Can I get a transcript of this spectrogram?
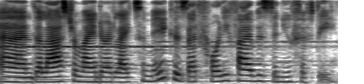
And the last reminder I'd like to make is that 45 is the new 50.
